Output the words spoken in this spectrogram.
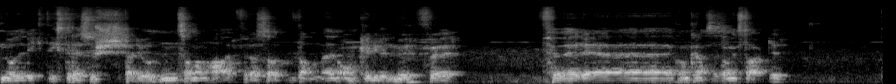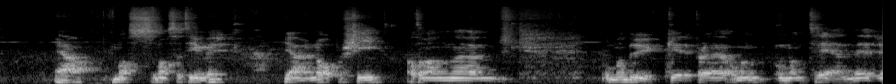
noe av den viktigste ressursperioden som man har for å så danne en ordentlig grunnmur før, før eh, konkurransesesongen starter. Ja. Masse, masse timer. Gjerne opp på ski. At man eh, om man bruker det, om, man, om man trener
